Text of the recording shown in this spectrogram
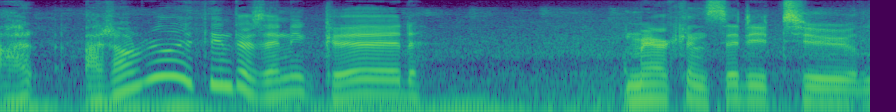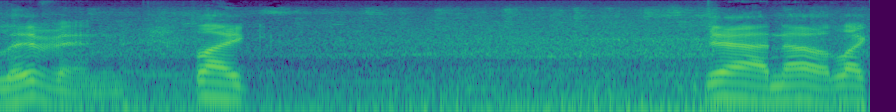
I, I don't really think there's any good American city to live in. Like, yeah, no, like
